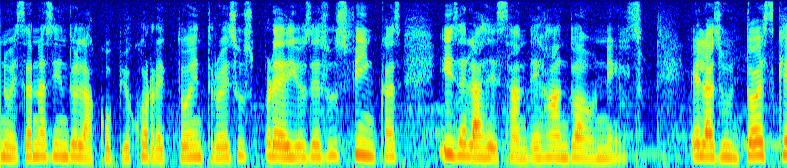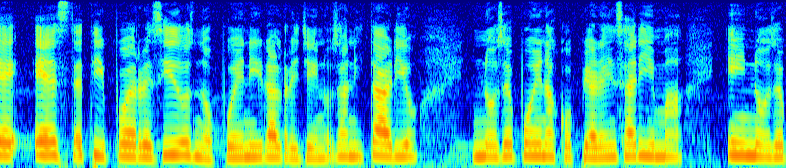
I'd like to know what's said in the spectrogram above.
No están haciendo el acopio correcto dentro de sus predios, de sus fincas y se las están dejando a don Nelson. El asunto es que este tipo de residuos no pueden ir al relleno sanitario, no se pueden acopiar en Sarima y no se,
